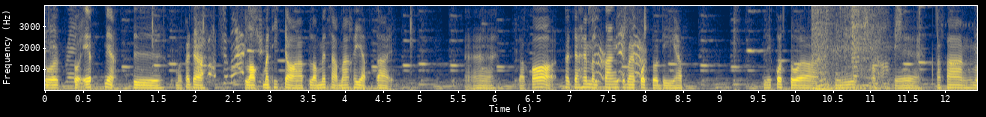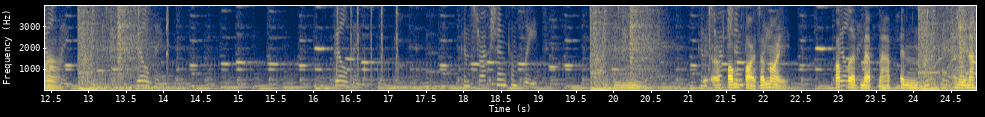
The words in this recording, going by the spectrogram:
ตัวตัว F เนี่ย คือมันก็จะล็อกมาที่จอครับ เราไม่สามารถขยับได้ อ่า แล้วก็ถ้าจะให้มันตั้งใช่ไหมกดตัวดีครับ อันนี้กดตัวนี้โอเคก็สร้างขึ้นมา Building. Building. Building. Construction complete. อืมเดี๋ยวเราต้อมสอยซะหน่อย ก็เปิดแมปนะครับ เป็นอันนี้นะ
